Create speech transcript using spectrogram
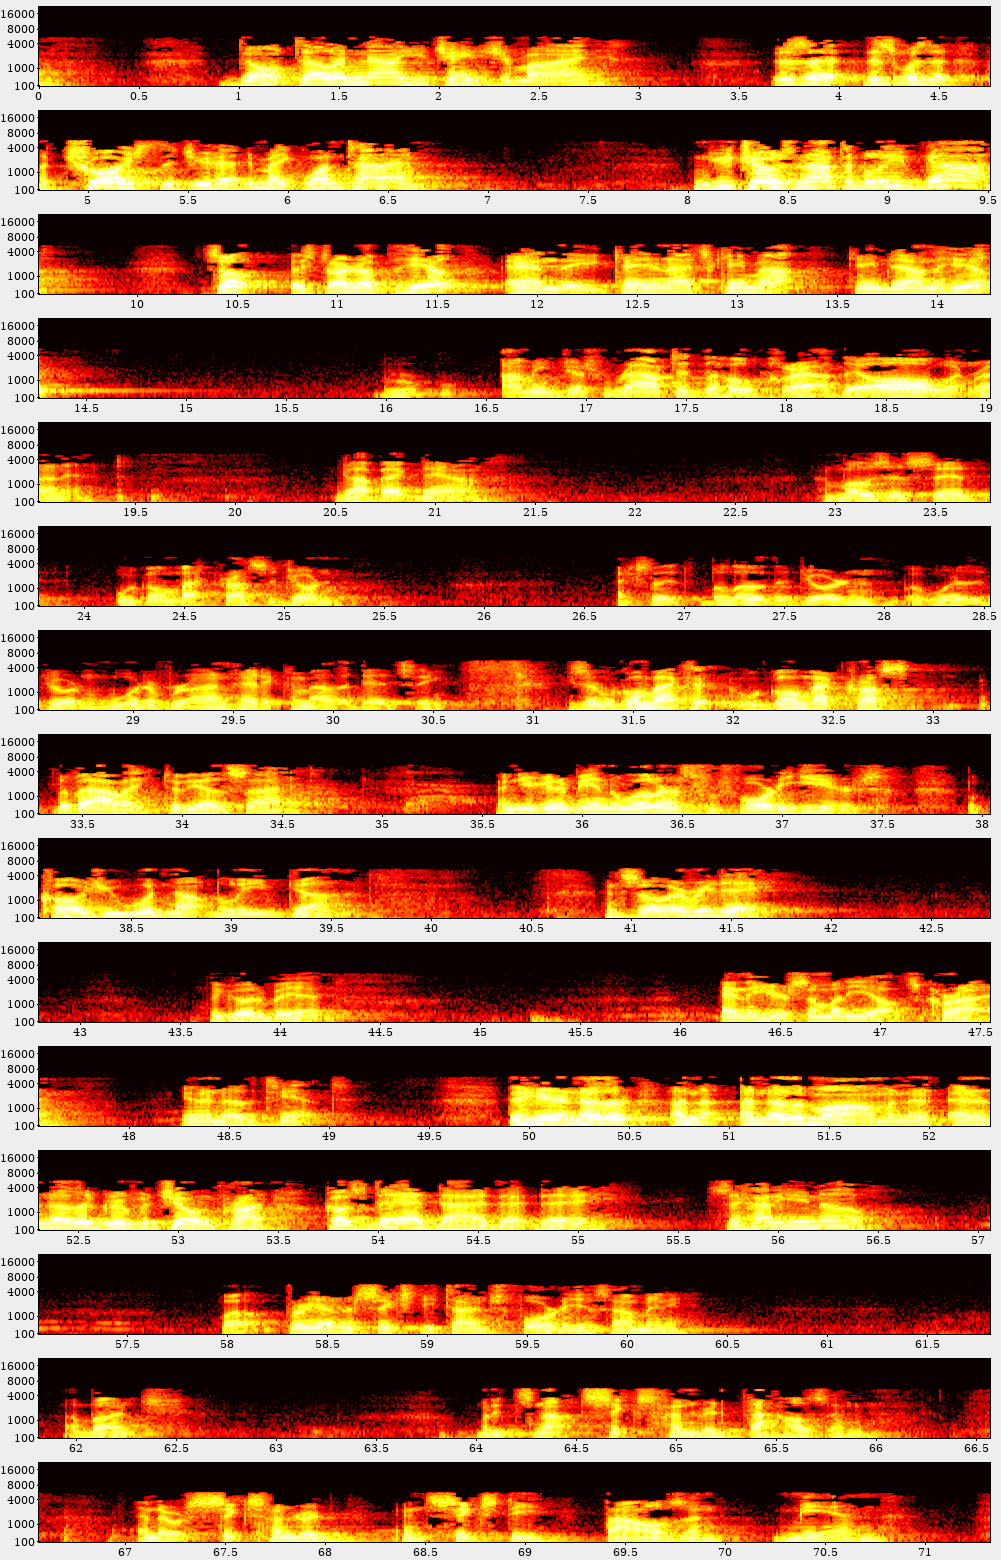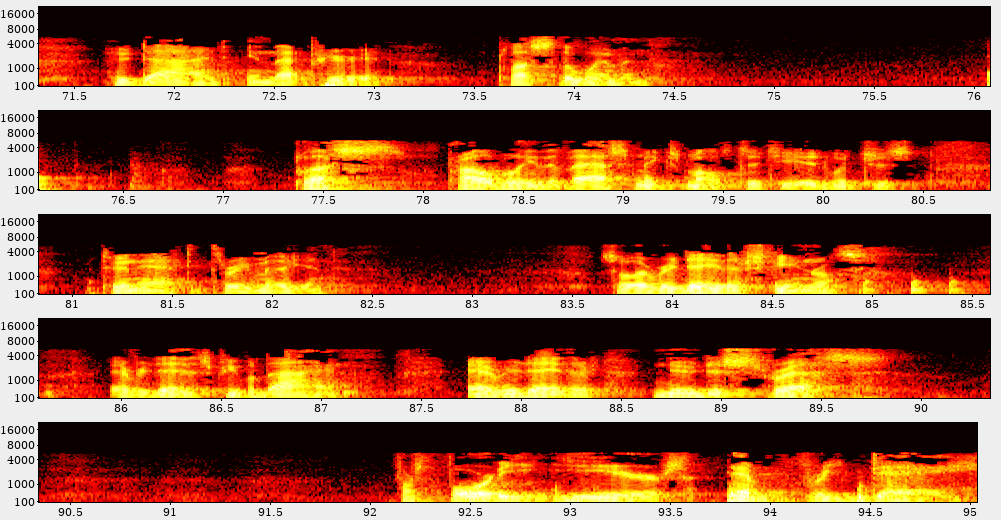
Don't tell him now you changed your mind. This, is a, this was a, a choice that you had to make one time. And you chose not to believe God. So they started up the hill, and the Canaanites came out, came down the hill. I mean, just routed the whole crowd. They all went running. Got back down. And Moses said, We're going back across the Jordan. Actually, it's below the Jordan, but where the Jordan would have run had it come out of the Dead Sea. He said, We're going back, to, we're going back across the valley to the other side. And you're going to be in the wilderness for 40 years because you would not believe God. And so every day, they go to bed and they hear somebody else crying in another tent. They hear another an, another mom and, and another group of children crying because dad died that day. Say, how do you know? Well, 360 times 40 is how many? A bunch. But it's not 600,000. And there were 660,000 men who died in that period, plus the women, plus probably the vast mixed multitude, which is two and a half to three million. So every day there's funerals. Every day there's people dying. Every day there's new distress. For 40 years, every day.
